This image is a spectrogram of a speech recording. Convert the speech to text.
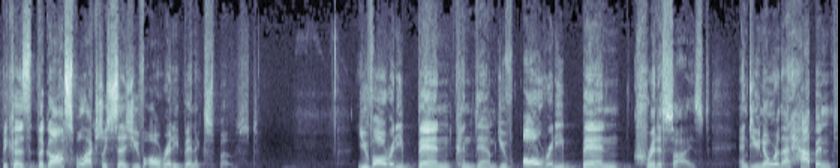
Because the gospel actually says you've already been exposed. You've already been condemned. You've already been criticized. And do you know where that happened?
